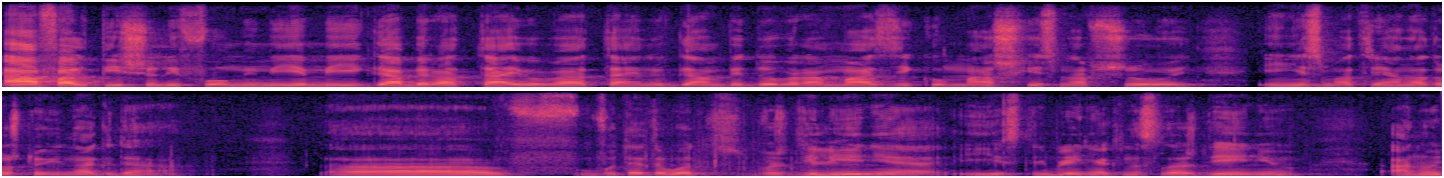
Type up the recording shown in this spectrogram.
афал пишели фомими еми габера тайва тайну гамби довара мазику машхис навшой. И несмотря на то, что иногда э, вот это вот вожделение и стремление к наслаждению, оно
